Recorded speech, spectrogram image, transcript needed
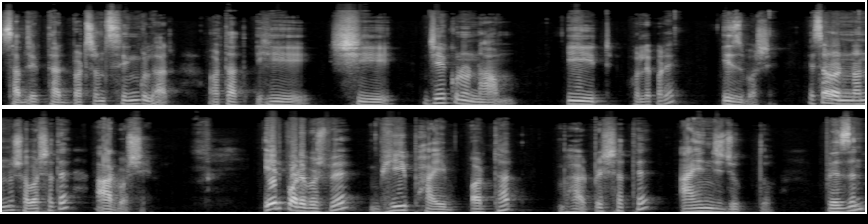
সাবজেক্ট থার্ড পারসন সিঙ্গুলার অর্থাৎ হি সি যে কোনো নাম ইট হলে পরে ইজ বসে। এছাড়া অন্যান্য সবার সাথে আর বসে। এরপরে বসবে ভি ফাইভ অর্থাৎ ভার্বের সাথে আইনজি যুক্ত প্রেজেন্ট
